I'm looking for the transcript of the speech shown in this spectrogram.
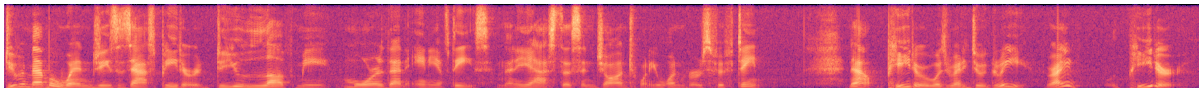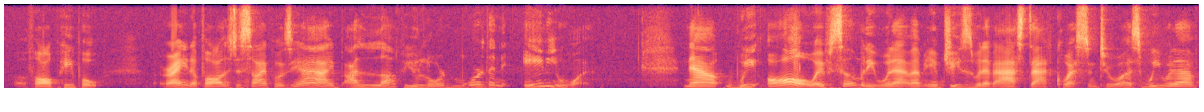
Do you remember when Jesus asked Peter, Do you love me more than any of these? And he asked this in John 21, verse 15. Now, Peter was ready to agree, right? Peter, of all people, right? Of all his disciples, yeah, I, I love you, Lord, more than anyone. Now, we all, if somebody would have, I mean, if Jesus would have asked that question to us, we would have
